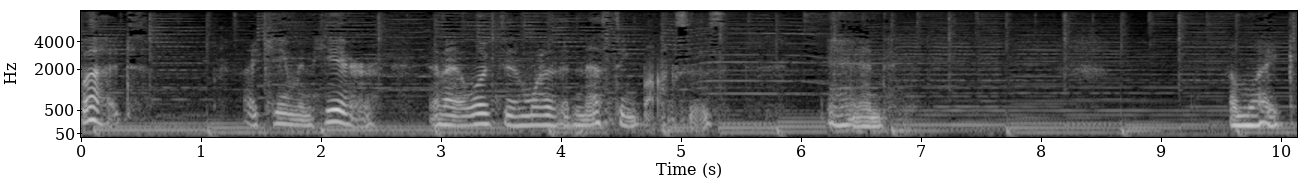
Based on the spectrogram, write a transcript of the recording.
But I came in here and I looked in one of the nesting boxes and I'm like,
